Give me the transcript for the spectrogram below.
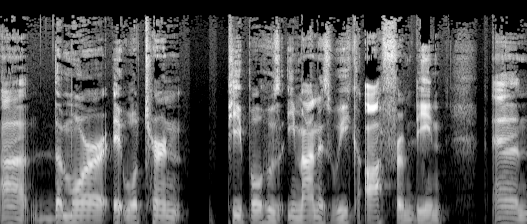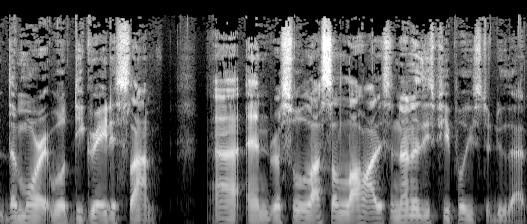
uh, the more it will turn people whose iman is weak off from deen and the more it will degrade Islam. Uh, and Rasulullah sallallahu alaihi wasallam, none of these people used to do that.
